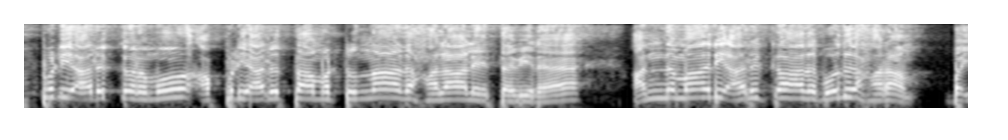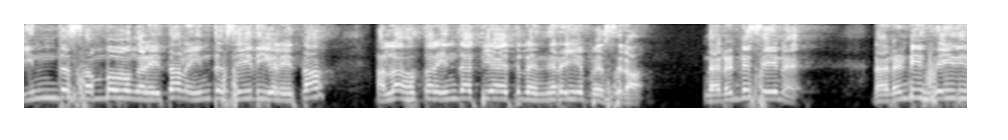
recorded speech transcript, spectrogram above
எப்படி அறுக்கணுமோ அப்படி அறுத்தா மட்டும்தான் அது ஹலாலே தவிர அந்த மாதிரி அறுக்காத போது ஹராம். இப்போ இந்த சம்பவங்களை தான் இந்த செய்திகளை தான் அல்லாஹால இந்த அத்தியாயத்தில் நிறைய பேசுகிறான் நான் ரெண்டு செய்யினேன் நான் ரெண்டு செய்தி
